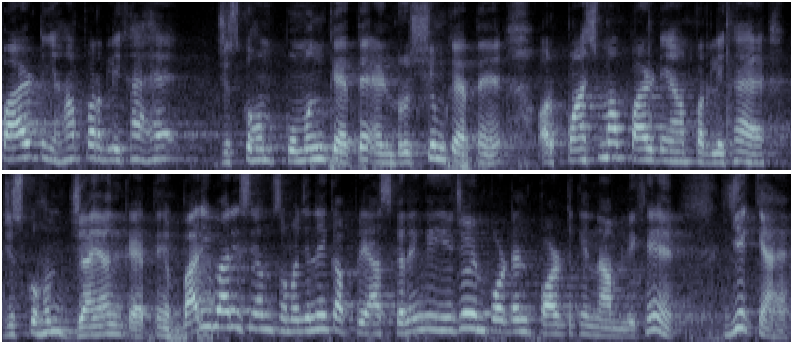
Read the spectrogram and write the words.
पार्ट यहाँ पर लिखा है जिसको हम पुमंग कहते हैं, एंड्रोशियम कहते हैं, और पांचवा पार्ट यहाँ पर लिखा है, जिसको हम जयांग कहते हैं। बारी बारी से हम समझने का प्रयास करेंगे, ये जो इंपॉर्टेंट पार्ट के नाम लिखे हैं, ये क्या है?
